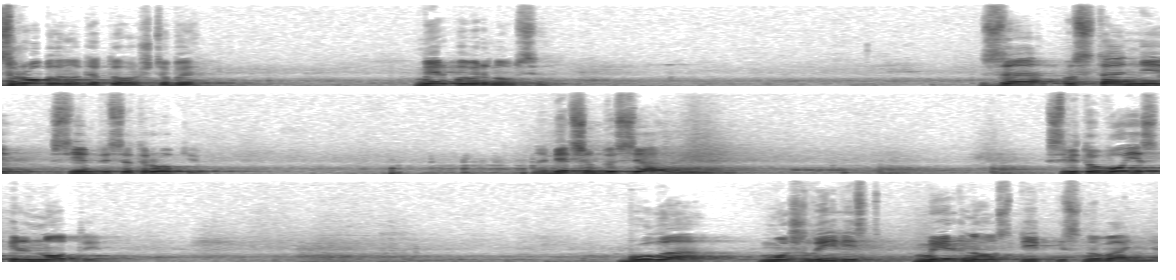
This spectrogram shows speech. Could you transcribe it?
зроблено для того, щоб мир повернувся. За останні 70 років найбільшим досягненням світової спільноти була можливість мирного співіснування.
